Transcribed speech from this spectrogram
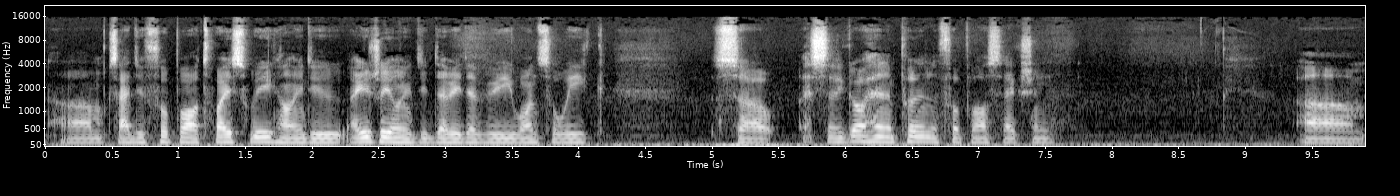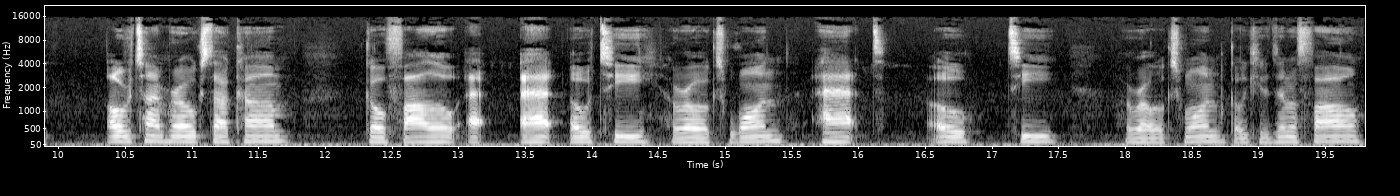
Because um, I do football twice a week. I only do. I usually only do WWE once a week. So I said, go ahead and put in the football section. Um, overtimeheroics.com. Go follow at at OT Heroics One at OT Heroics One. Go give them a follow.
